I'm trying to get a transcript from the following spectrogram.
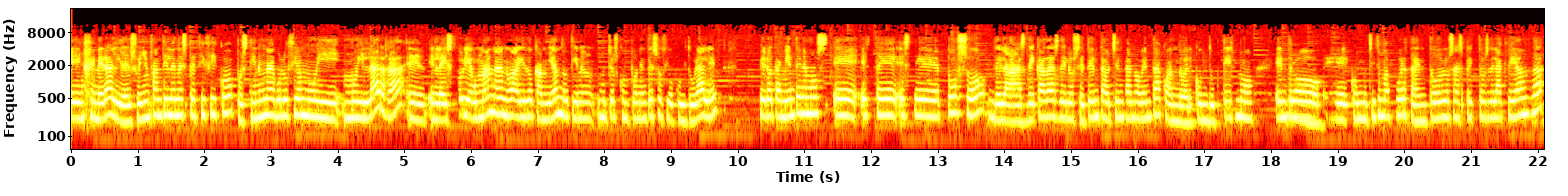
en general y del sueño infantil en específico, pues tiene una evolución muy, muy larga en, la historia humana, ¿no? Ha ido cambiando, tiene muchos componentes socioculturales, pero también tenemos eh, este, este pozo de las décadas de los 70, 80, 90, cuando el conductismo entró mm. eh, con muchísima fuerza en todos los aspectos de la crianza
